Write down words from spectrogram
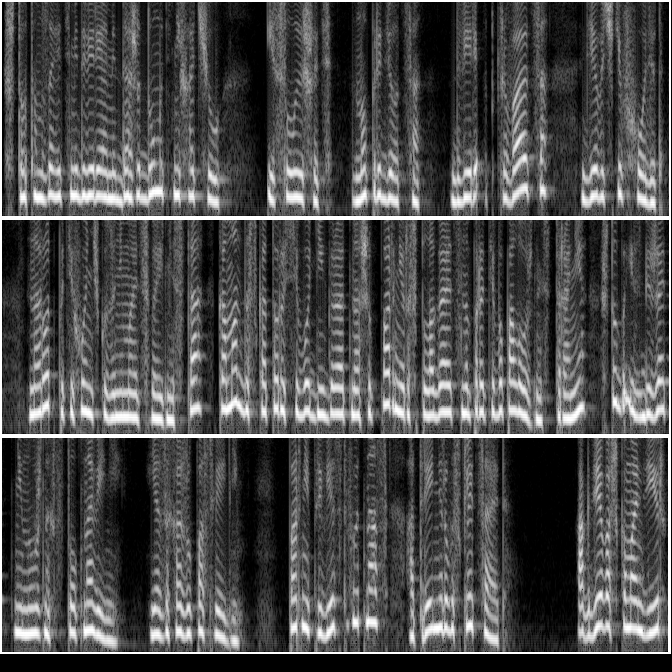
Что там за этими дверями, даже думать не хочу. И слышать, но придется. Двери открываются, девочки входят. Народ потихонечку занимает свои места. Команда, с которой сегодня играют наши парни, располагается на противоположной стороне, чтобы избежать ненужных столкновений. Я захожу последним. Парни приветствуют нас, а тренер восклицает. «А где ваш командир?»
